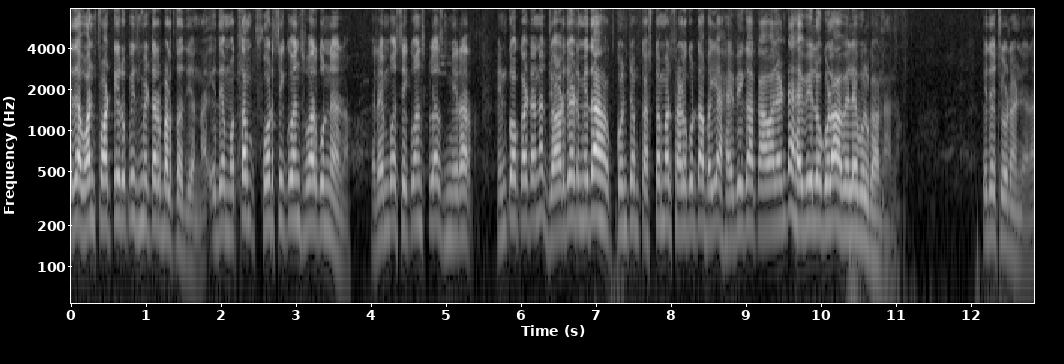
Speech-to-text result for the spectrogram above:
ఇదే వన్ ఫార్టీ రూపీస్ మీటర్ పడుతుంది అన్న. ఇదే మొత్తం ఫోర్ సీక్వెన్స్ వర్క్ ఉన్నాయి అన్న. Rainbow sequence plus mirror. ఇంకొకటి అన్న జార్జెట్ మీద కొంచెం కస్టమర్స్ అడుగుతా భయ్య హెవీగా కావాలంటే హెవీలో కూడా అవైలబుల్గా ఉన్నాను అన్న. ఇదే చూడండి అన్న.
